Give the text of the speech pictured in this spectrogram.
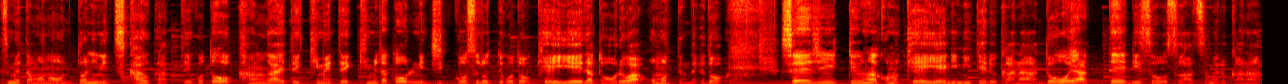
集めたものを何に使うかっていうことを考えて決めて、決めた通りに実行するってことを経営だと俺は思ってるんだけど、政治っていうのはこの経営に似てるかな。どうやってリソースを集めるかな。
